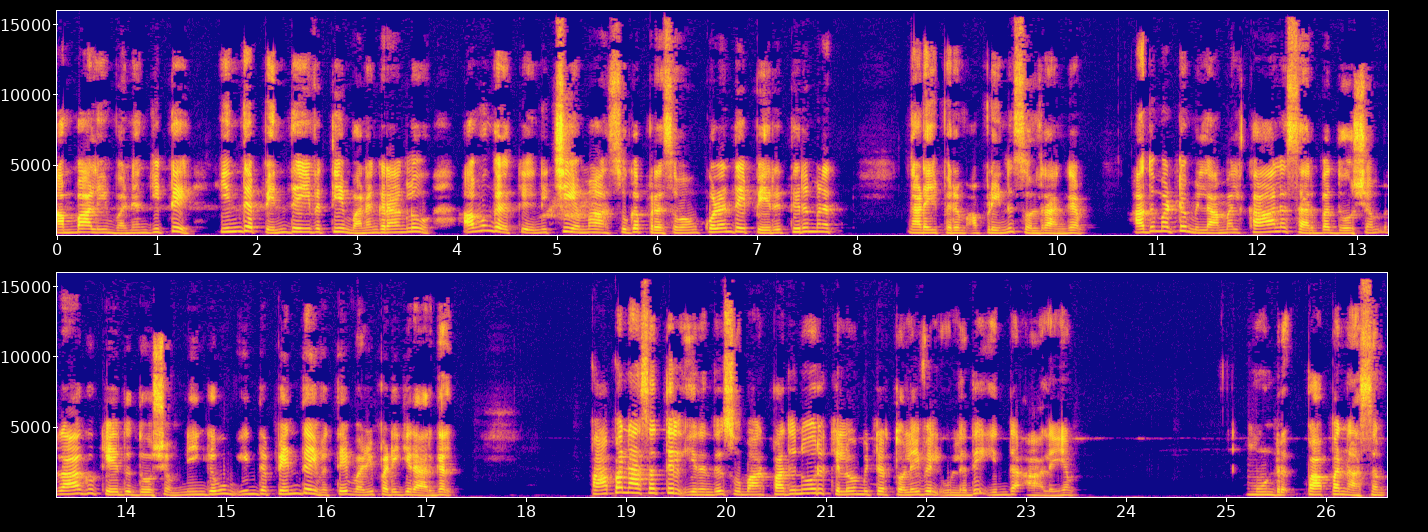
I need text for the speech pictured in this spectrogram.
அம்பாளையும் வணங்கிட்டு இந்த பெண் தெய்வத்தையும் வணங்குறாங்களோ அவங்களுக்கு நிச்சயமா சுகப்பிரசவம் குழந்தை பேரு திருமண நடைபெறும் அப்படின்னு சொல்றாங்க. அது மட்டும் இல்லாமல் கால சர்ப தோஷம் ராகு கேது தோஷம் நீங்கவும் இந்த பெண் தெய்வத்தை வழிபடுகிறார்கள். பாபநாசத்தில் இருந்து சுமார் பதினோரு கிலோமீட்டர் தொலைவில் உள்ளது இந்த ஆலயம். மூன்று பாபநாசம்.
